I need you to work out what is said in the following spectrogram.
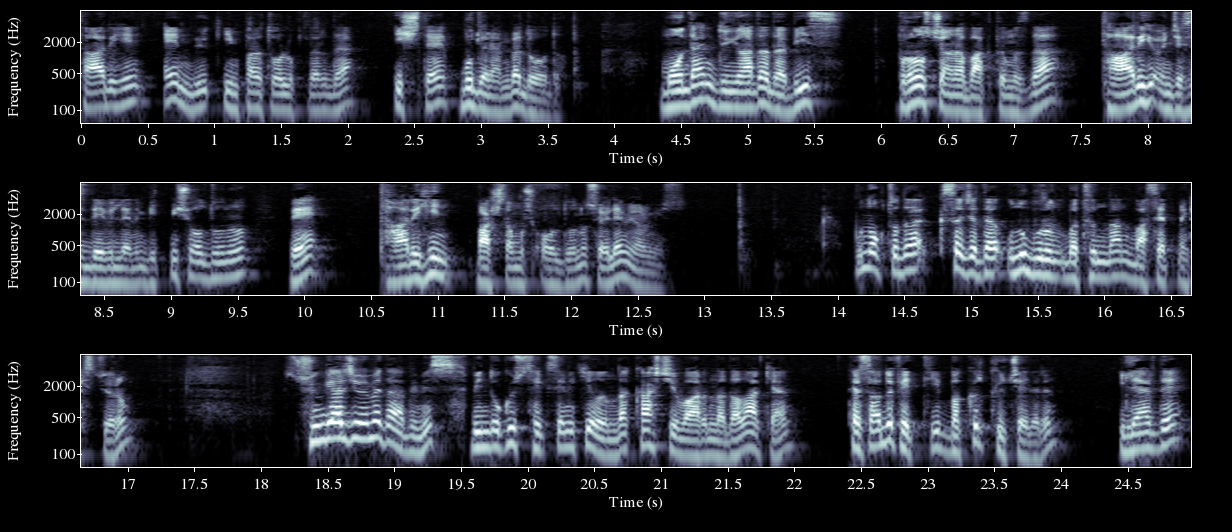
tarihin en büyük imparatorlukları da işte bu dönemde doğdu. Modern dünyada da biz bronz çağına baktığımızda tarih öncesi devirlerin bitmiş olduğunu ve tarihin başlamış olduğunu söylemiyor muyuz? Bu noktada kısaca da Uluburun batığından bahsetmek istiyorum. Süngerci Mehmet abimiz 1982 yılında Kaş civarında dalarken tesadüf ettiği bakır külçelerin ileride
